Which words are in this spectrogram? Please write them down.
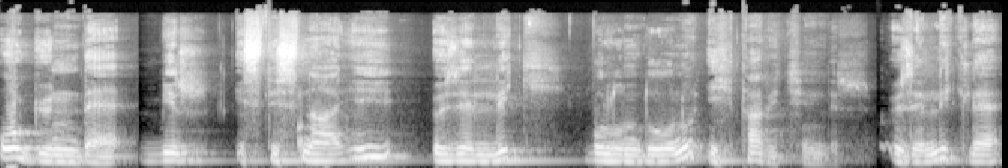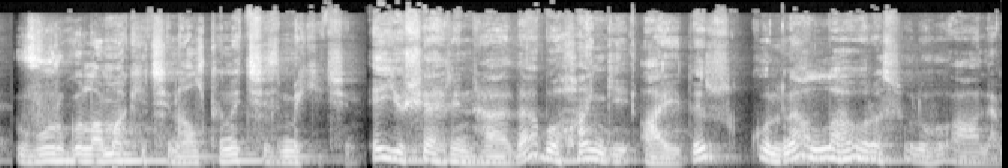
o günde bir istisnai özellik bulunduğunu ihtar içindir özellikle vurgulamak için, altını çizmek için. Eyyü şehrin hada bu hangi aydır? Kulne Allahu Resuluhu alem.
